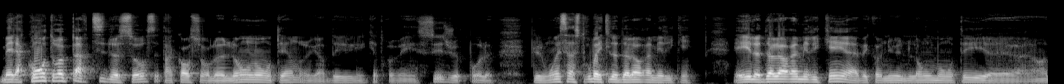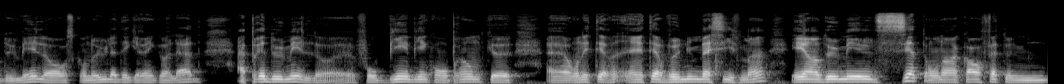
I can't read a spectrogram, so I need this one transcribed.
mais la contrepartie de ça, c'est encore sur le long, long terme, regardez 86, je ne sais pas, le, plus loin, ça se trouve être le dollar américain. Et le dollar américain avait connu une longue montée euh, en 2000, lorsqu'on a eu la dégringolade. Après 2000, il faut bien, bien comprendre que euh, on était intervenu massivement. Et en 2007, on a encore fait une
